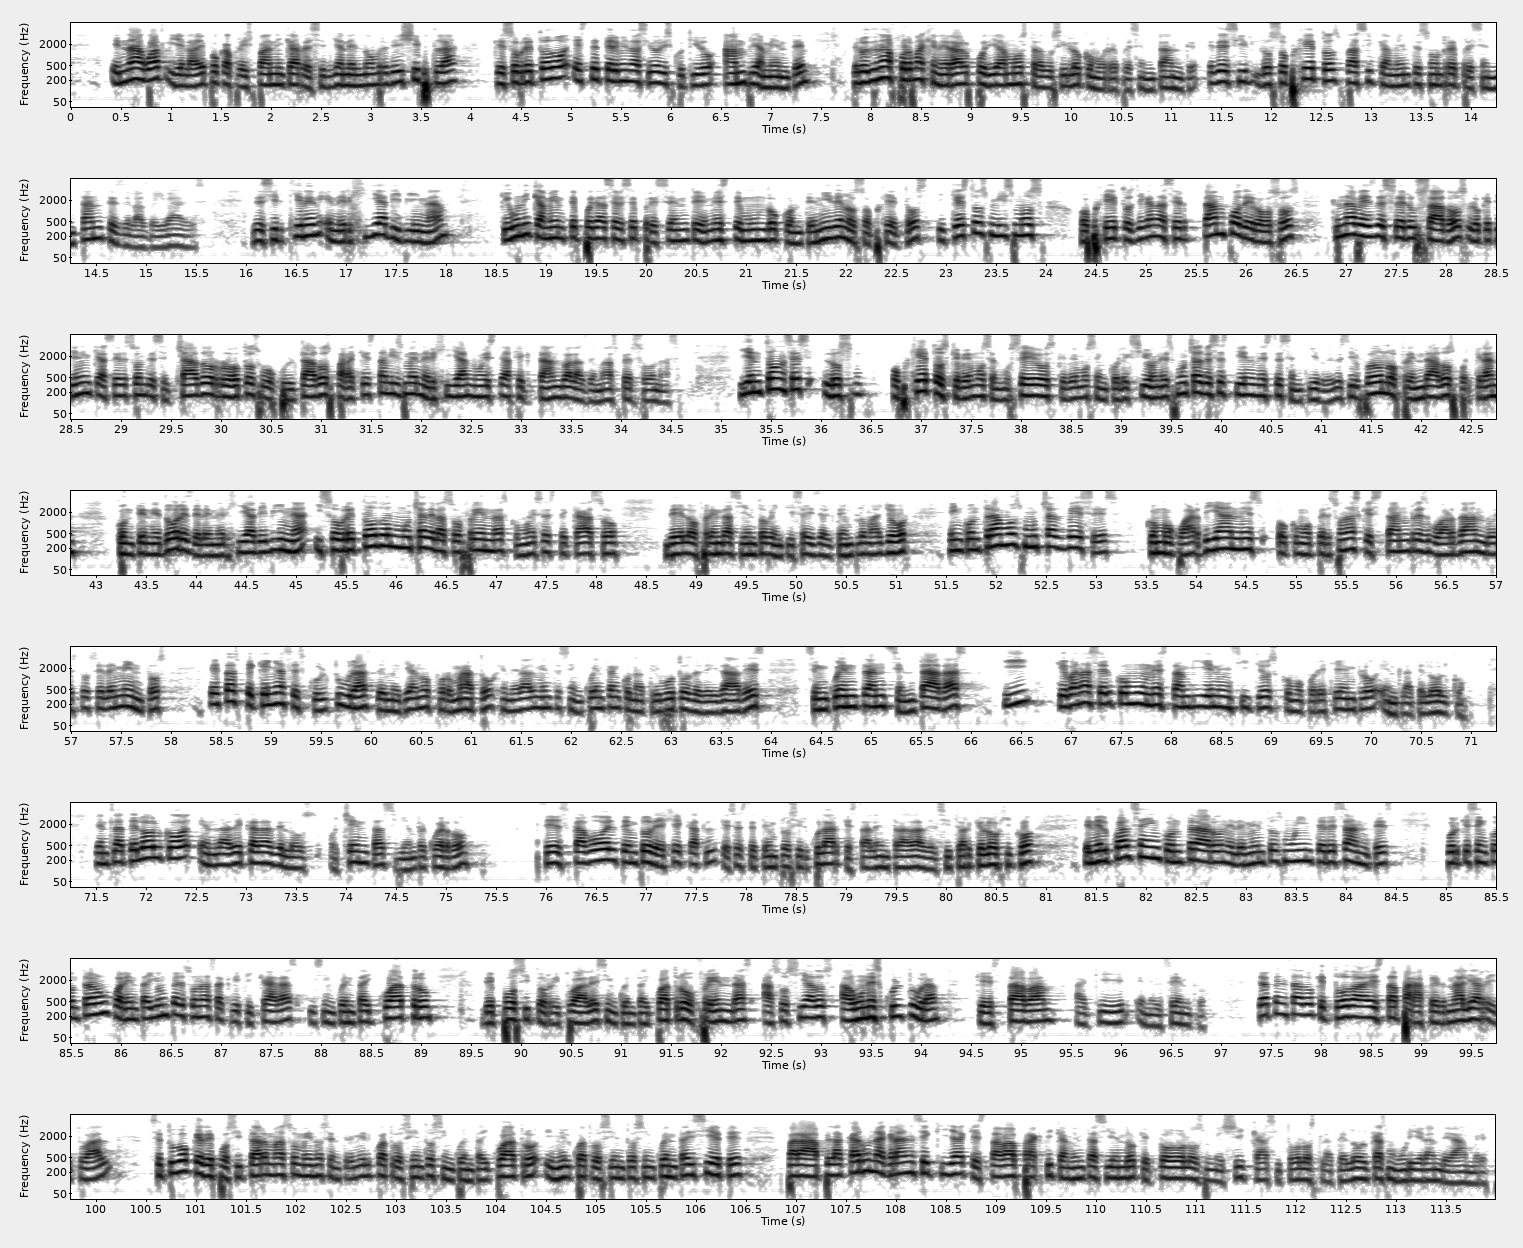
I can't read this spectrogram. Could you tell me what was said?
en náhuatl y en la época prehispánica recibían el nombre de Ixiptla, que sobre todo este término ha sido discutido ampliamente, pero de una forma general podíamos traducirlo como representante. Es decir, los objetos básicamente son representantes de las deidades, es decir, tienen energía divina que únicamente puede hacerse presente en este mundo contenido en los objetos y que estos mismos objetos llegan a ser tan poderosos que una vez de ser usados lo que tienen que hacer son desechados, rotos u ocultados para que esta misma energía no esté afectando a las demás personas. Y entonces los objetos que vemos en museos, que vemos en colecciones, muchas veces tienen este sentido, es decir, fueron ofrendados porque eran contenedores de la energía divina y sobre todo en muchas de las ofrendas, como es este caso de la ofrenda 126 del Templo Mayor, encontramos muchas veces como guardianes o como personas que están resguardando estos elementos, estas pequeñas esculturas de mediano formato generalmente se encuentran con atributos de deidades, se encuentran sentadas y que van a ser comunes también en sitios como por ejemplo en Tlatelolco. En Tlatelolco, en la década de los 80, si bien recuerdo, se excavó el templo de Hecatl, que es este templo circular que está a la entrada del sitio arqueológico, en el cual se encontraron elementos muy interesantes porque se encontraron 41 personas sacrificadas y 54 depósitos rituales, 54 ofrendas asociados a una escultura que estaba aquí en el centro. Se ha pensado que toda esta parafernalia ritual se tuvo que depositar más o menos entre 1454 y 1457 para aplacar una gran sequía que estaba prácticamente haciendo que todos los mexicas y todos los tlatelolcas murieran de hambre.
